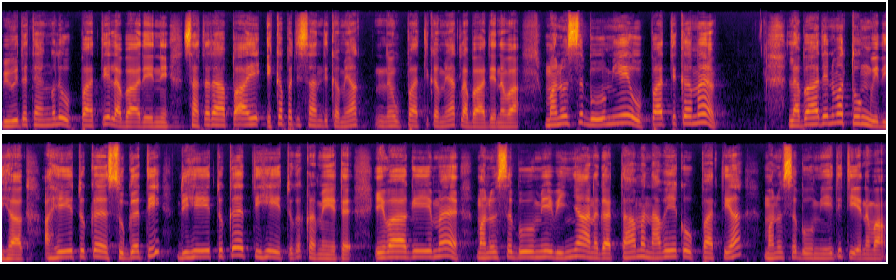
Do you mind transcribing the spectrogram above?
විවිධ තැංගල උප්පත්තිය ලබා දෙන්නේ. සතරාපායේ එක ප්‍රතිසන්ධිකමයක් උපත්තිකමයක් ලබා දෙනවා. මනුස්ස භූමියයේ උපත්තිකම ලබා දෙනවා තුන් විදිහක් අහේතුක සුගති දිහේතුක තිහේතුක ක්‍රමයට ඒවාගේම මනුස්ස භූමියේ විඤ්ඥාන ගත්තාම නවයක උප්පත්තියක් මනුස්ස භූමියේදී තියෙනවා.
